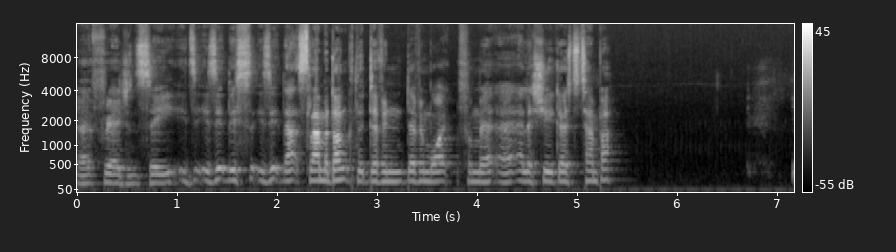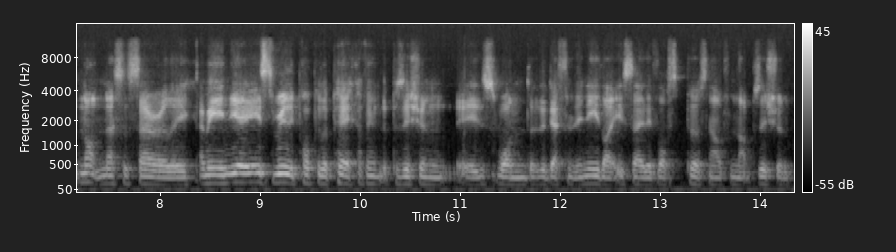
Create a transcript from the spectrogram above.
Uh, free agency is, is it this is it that slammer dunk that Devin Devin White from uh, LSU goes to Tampa? Not necessarily. I mean, yeah, it's a really popular pick. I think the position is one that they definitely need. Like you say, they've lost personnel from that position.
